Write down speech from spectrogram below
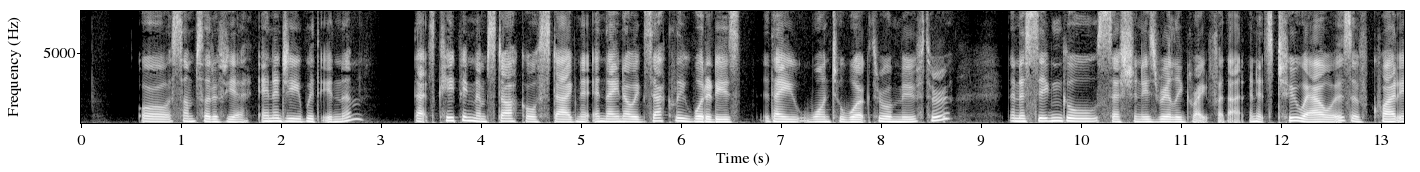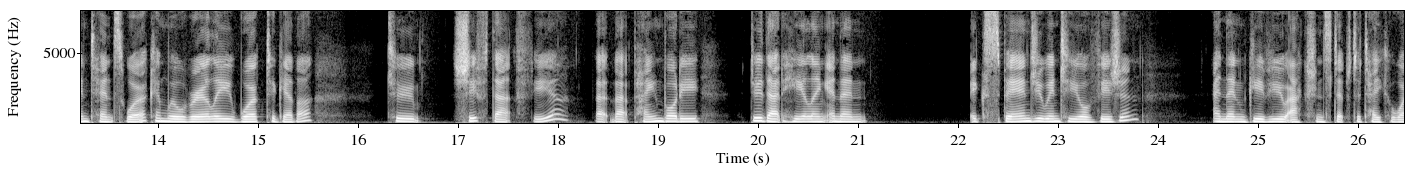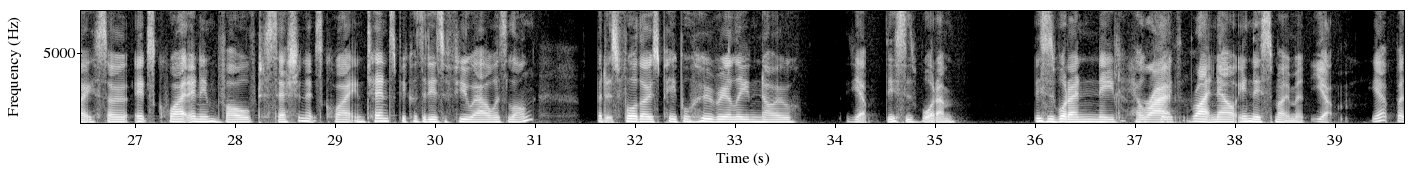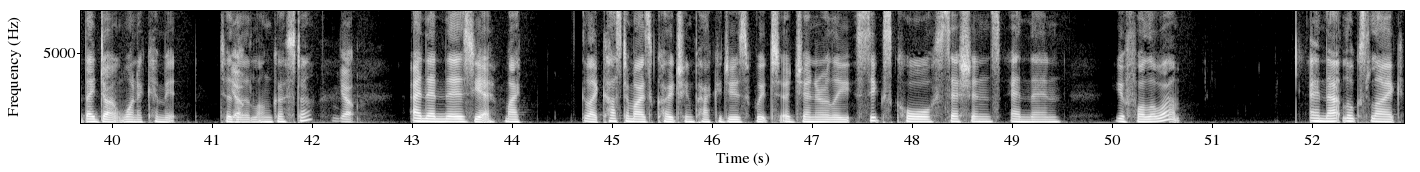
or some sort of yeah energy within them that's keeping them stuck or stagnant, and they know exactly what it is they want to work through or move through. Then a single session is really great for that, and it's two hours of quite intense work, and we'll really work together to shift that fear, that that pain body, do that healing, and then expand you into your vision and then give you action steps to take away. So it's quite an involved session. It's quite intense because it is a few hours long, but it's for those people who really know, yep, this is what I'm this is what I need help Right. with right now in this moment. Yep. Yep, but they don't want to commit to Yep. the longer stuff. Yep. And then there's yeah, my like customized coaching packages, which are generally six core sessions and then your follow up. And that looks like,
